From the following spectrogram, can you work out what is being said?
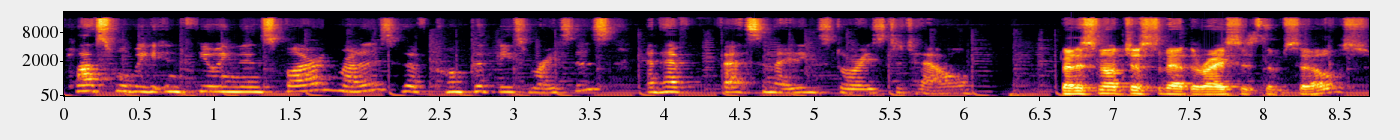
Plus, we'll be interviewing the inspiring runners who have conquered these races and have fascinating stories to tell. But it's not just about the races themselves.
